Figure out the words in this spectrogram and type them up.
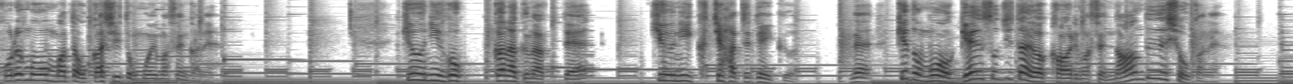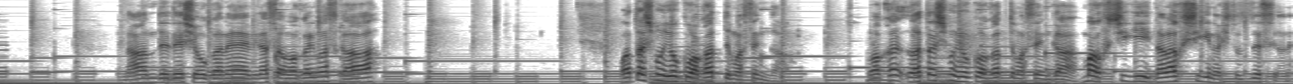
これもまたおかしいと思いませんかね。急に動かなくなって急に朽ち果てていく。ね、けども元素自体は変わりません。なんででしょうかねなんででしょうかね皆さん分かりますか？私もよく分かってませんが、わか私もよく分かってませんが、まあ不思議、七不思議の一つですよね。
